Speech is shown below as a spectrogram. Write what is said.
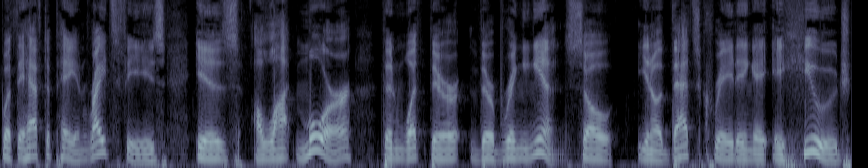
what they have to pay in rights fees is a lot more than what they're they're bringing in. So you know that's creating a, a huge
